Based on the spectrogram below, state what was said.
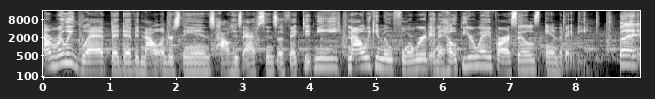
I'm really glad that Devin now understands how his absence affected me. Now we can move forward in a healthier way for ourselves and the baby. But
